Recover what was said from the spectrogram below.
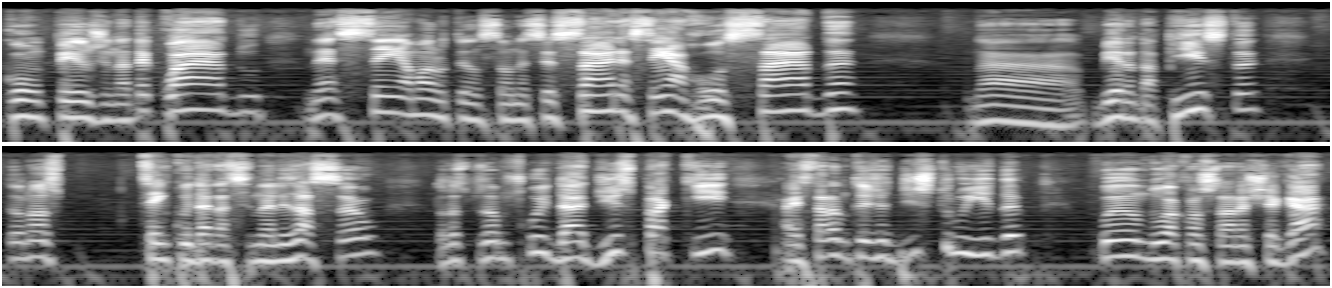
com peso inadequado, né? Sem a manutenção necessária, sem a roçada na beira da pista. Então nós sem cuidar da sinalização, então nós precisamos cuidar disso para que a estrada não esteja destruída quando a concessionária chegar,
